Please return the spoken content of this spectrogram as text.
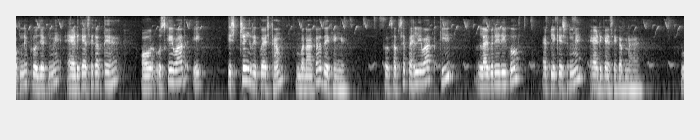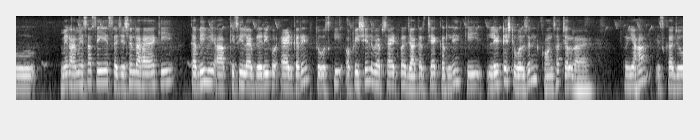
अपने प्रोजेक्ट में ऐड कैसे करते हैं और उसके बाद एक स्ट्रिंग रिक्वेस्ट हम बनाकर देखेंगे। तो सबसे पहली बात कि लाइब्रेरी को एप्लीकेशन में ऐड कैसे करना है? तो मेरा हमेशा से ये सजेशन रहा है कि कभी भी आप किसी लाइब्रेरी को ऐड करें तो उसकी ऑफिशियल वेबसाइट पर जाकर चेक कर लें कि लेटेस्ट वर्ज़न कौन सा चल रहा है। तो यहाँ इसका जो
